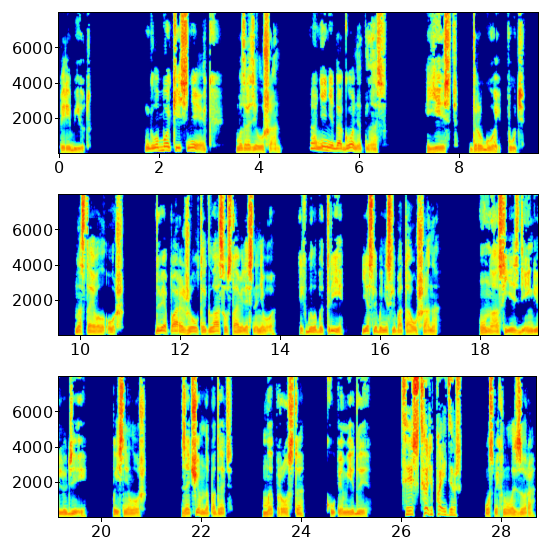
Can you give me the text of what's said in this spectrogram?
перебьют. «Глубокий снег», — возразил Ушан. «Они не догонят нас». «Есть другой путь», — настаивал Ош. Две пары желтых глаз уставились на него. Их было бы три, если бы не слепота Ушана. «У нас есть деньги людей», — пояснил Ош. «Зачем нападать? Мы просто купим еды». «Ты что ли пойдешь?» — усмехнулась Зора.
